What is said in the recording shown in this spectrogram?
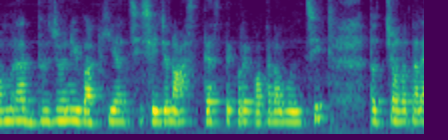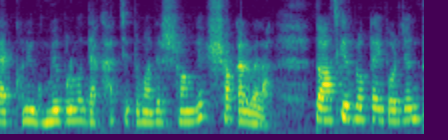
আমরা দুজনই বাকি আছি সেই জন্য আস্তে আস্তে করে কথাটা বলছি। তো চলো তাহলে এক্ষুনি ঘুমিয়ে পড়ব দেখাচ্ছে তোমাদের সঙ্গে। সকালবেলা। তো আজকের ব্লগটা এই পর্যন্ত।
